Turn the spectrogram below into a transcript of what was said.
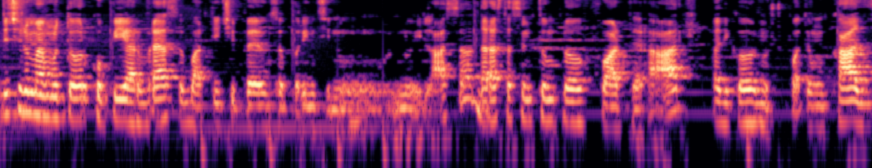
De cele mai multe ori copiii ar vrea să participe, însă părinții nu, nu îi lasă, dar asta se întâmplă foarte rar, adică, nu știu, poate un caz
